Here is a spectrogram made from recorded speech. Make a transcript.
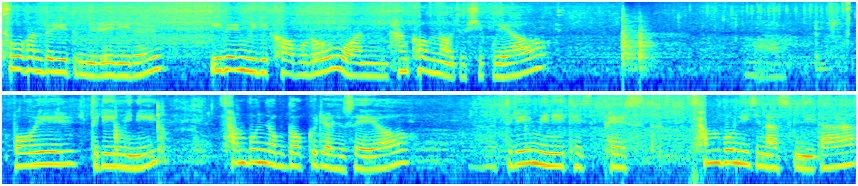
200ml를 200ml 컵으로 원 한 컵 넣어 주시고요. 보일 3미닛 3분 정도 끓여주세요. 3미닛 패스트 3분이 지났습니다.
